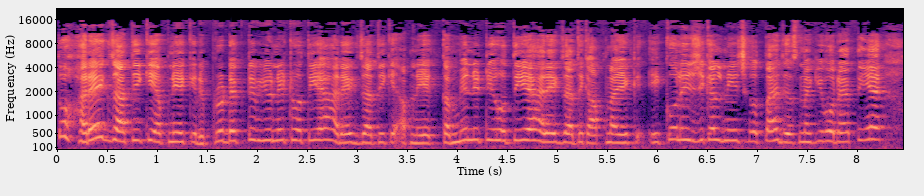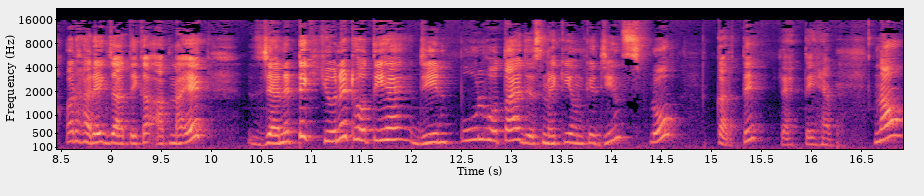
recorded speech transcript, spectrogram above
तो हर एक जाति की अपनी एक रिप्रोडक्टिव यूनिट होती है, हर एक जाति की अपनी एक कम्युनिटी होती है, हर एक जाति का अपना एक इकोलॉजिकल नीच होता है, जिसमें कि वो रहती है, और हर एक जाति का अपना एक जेनेटिक यूनिट होती है जीन पूल होता है, जिसमें कि उनके जीन्स फ्लो करते रहते हैं। नाउ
